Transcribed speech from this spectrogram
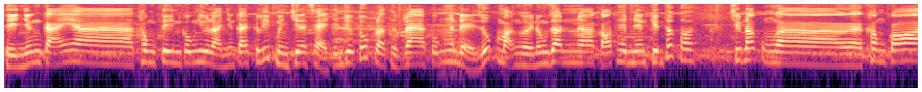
Thì những cái ờ, thông tin cũng như là những cái clip mình chia sẻ trên YouTube là thực ra cũng để giúp mọi người nông dân ờ, có thêm những kiến thức thôi. Chứ nó cũng không có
